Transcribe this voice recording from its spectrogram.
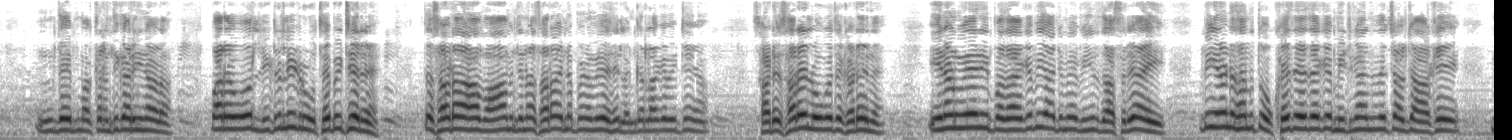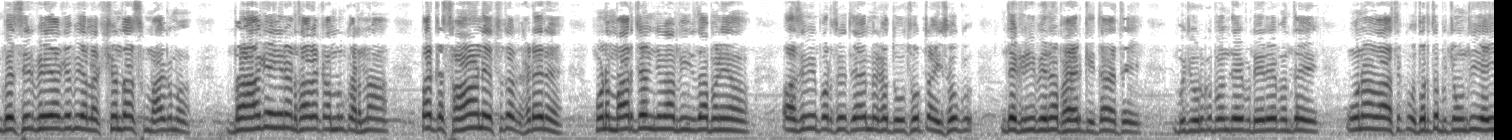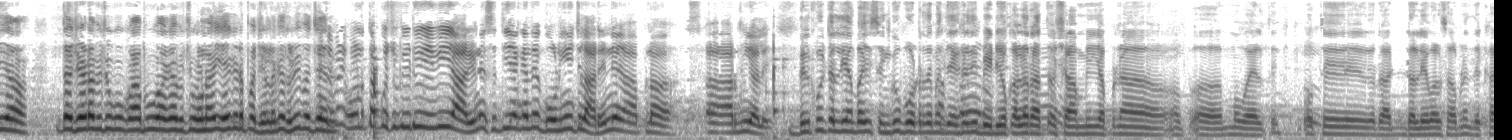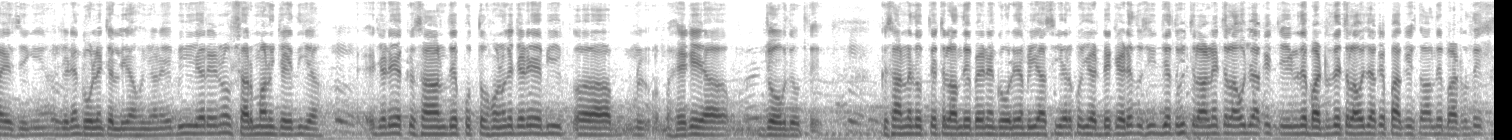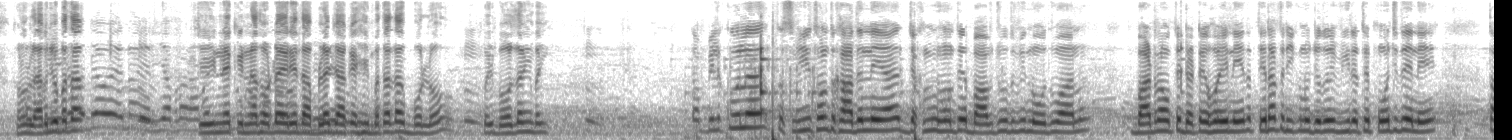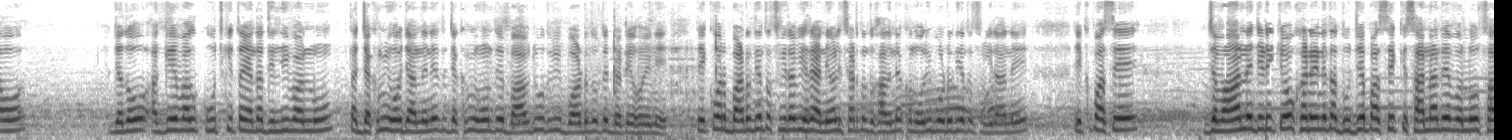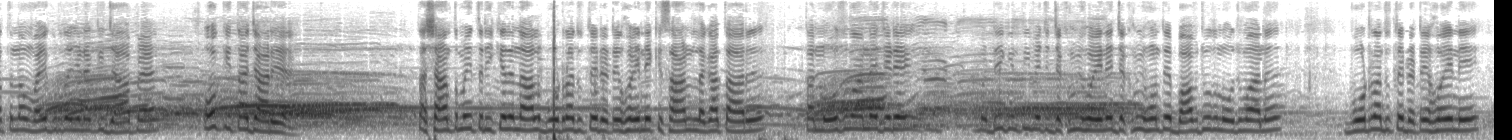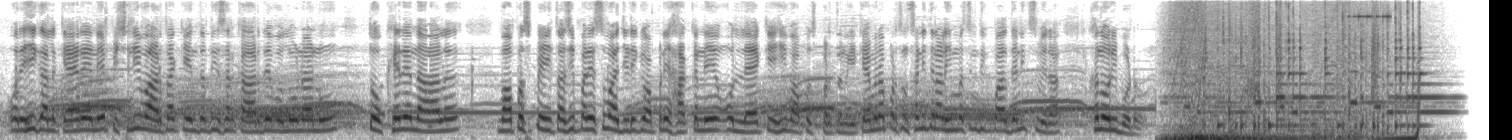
ਦੇ ਕ੍ਰਾਂਤੀਕਾਰੀ ਨਾਲ। ਪਰ ਉਹ ਲੀਡਰ ਲੀਡਰ ਉੱਥੇ ਬੈਠੇ ਨੇ। ਤੇ ਸਾਡਾ ਆਵਾਮ ਜਿੰਨਾ ਸਾਰਾ ਇਹਨਾਂ ਪਿੰਡ ਵਿੱਚ ਅਸੀਂ ਲੰਗਰ ਲਾ ਕੇ ਬੈਠੇ ਆ ਸਾਡੇ ਸਾਰੇ ਲੋਕ ਇੱਥੇ ਖੜੇ ਨੇ। ਇਹਨਾਂ ਨੂੰ ਇਹ ਨਹੀਂ ਪਤਾ ਕਿ ਵੀ ਅੱਜ ਮੈਂ ਵੀਰ ਦੱਸ ਰਿਹਾ ਏ, ਵੀ ਇਹਨਾਂ ਨੇ ਸਾਨੂੰ ਧੋਖੇ ਦੇ ਦੇ ਕੇ ਮੀਟਿੰਗਾਂ ਦੇ ਵਿੱਚ ਚੱਲ ਜਾ ਕੇ, ਵੀ ਸਿਰਫ ਇਹ ਆ ਕਿ ਵੀ ਇਲੈਕਸ਼ਨ ਦਾ ਸਮਾਗਮ ਬਣਾ ਕੇ ਇਹਨਾਂ ਨੇ ਸਾਰਾ ਕੰਮ ਨੂੰ ਕਰਨਾ। ਪਰ ਕਿਸਾਨ ਇੱਥੋਂ ਤੱਕ ਖੜੇ ਨੇ। ਹੁਣ ਮਰ ਜਾਣ ਜਿਵੇਂ ਵੀਰ ਦਾ ਬਣਿਆ। ਅਸੀਂ ਵੀ ਪਰਸੋਂ ਇੱਥੇ ਆਏ, ਮੇਰੇ ਖਿਆਲ 200 250 ਦੇ ਕਰੀਬ ਇਹਨਾਂ ਫਾਇਰ ਕੀਤਾ ਇੱਥੇ। ਬਜ਼ੁਰਗ ਬੰਦੇ, ਵਡੇਰੇ ਬੰਦੇ। ਉਹਨਾਂ ਵਾਸਤੇ ਕੁਦਰਤ ਬਚਾਉਂਦੀ ਆਈ ਆ ਤੇ ਜਿਹੜਾ ਵਿੱਚੋਂ ਕੋਈ ਕਾਬੂ ਆ ਗਿਆ ਵਿੱਚ ਹੁਣ ਇਹ ਕਿਹੜੇ ਭੱਜਣ ਲੱਗੇ ਥੋੜੀ ਭੱਜੇ ਨੇ ਹੁਣ ਤਾਂ ਕੁਝ ਵੀਡੀਓ ਇਹ ਵੀ ਆ ਰਹੀ ਨੇ ਸਿੱਧੀਆਂ ਕਹਿੰਦੇ ਗੋਲੀਆਂ ਚਲਾ ਰਹੇ ਨੇ ਆਪਣਾ ਆਰਮੀ ਵਾਲੇ। ਬਿਲਕੁਲ ਚੱਲੀਆਂ ਬਾਈ ਸਿੰਘੂ ਬਾਰਡਰ ਤੇ ਮੈਂ ਦੇਖ ਰਿਹਾ ਸੀ ਵੀਡੀਓ ਕੱਲ ਰਾਤ ਸ਼ਾਮੀ ਆਪਣਾ ਮੋਬਾਈਲ ਤੇ। ਉੱਥੇ ਰਾਜ- ਡੱਲੇਵਾਲ ਸਾਹਿਬ ਨੇ ਦਿਖਾਏ ਸੀਗੀਆਂ ਜਿਹੜੀਆਂ ਗੋਲੀਆਂ ਚੱਲੀਆਂ ਹੋਈਆਂ ਨੇ ਵੀ ਯਾਰ ਇਹਨਾਂ ਨੂੰ ਸ਼ਰਮ ਆਉਣੀ ਚਾਹੀਦੀ ਆ। ਇਹ ਜਿਹੜੇ ਕਿਸਾਨ ਦੇ ਪੁੱਤ ਹੋਣਗੇ ਜਿਹੜੇ ਵੀ ਹੈਗੇ ਆ ਜੋਬ ਦੇ ਉੱਤੇ। ਕਿਸਾਨਾਂ ਦੇ ਉੱਤੇ ਚਲਾਉਂਦੇ ਪਏ ਨੇ ਗੋਲੀਆਂ ਵੀ। ਅਸੀਂ ਯਾਰ ਕੋਈ ਅੱਡੇ ਕਿਹੜੇ ਤੁਸੀਂ? ਜੇ ਤੁਸੀਂ ਚਲਾਣੇ ਚਲਾਓ ਜਾ ਕੇ ਚੀਨ ਦੇ ਬਾਰਡਰ ਤੇ ਚਲਾਓ ਜਾ ਕੇ ਪਾਕਿਸਤਾਨ ਦੇ ਬਾਰਡਰ ਤੇ। ਤੁਹਾਨੂੰ ਲੱਗ ਜਾਓ ਪਤਾ ਚੀਨ ਨੇ ਕਿੰਨਾ ਤੁਹਾਡਾ ਏਰੀਆ ਦੱਬ ਲਿਆ, ਜਾ ਕੇ ਹਿੰਮਤਾਂ ਤੱਕ ਬੋਲੋ। ਕੋਈ ਬੋਲਦਾ ਨਹੀਂ ਬਾਈ। ਤਾਂ ਬਿਲਕੁਲ ਤਸਵੀਰ ਤੁਹਾਨੂੰ ਦਿਖਾ ਦਿੰਨੇ ਆ ਜ਼ਖਮੀ ਹੋਣ ਦੇ ਬਾਵਜੂਦ ਵੀ ਨੌਜਵਾਨ ਬਾਰਡਰਾਂ ਉੱਤੇ ਡਟੇ ਹੋਏ ਨੇ। ਤਾਂ 13 ਤਰੀਕ ਨੂੰ ਜਦੋਂ ਇਹ ਵੀਰ ਇੱਥੇ ਪਹੁੰਚਦੇ ਨੇ, ਤਾਂ ਉਹ ਜਦੋਂ ਅੱਗੇ ਵੱਲ ਕੂਚ ਕੀਤਾ ਜਾਂਦਾ ਦਿੱਲੀ ਵੱਲ ਨੂੰ, ਤਾਂ ਜ਼ਖਮੀ ਹੋ ਜਾਂਦੇ ਨੇ ਤੇ ਜ਼ਖਮੀ ਹੋਣ ਦੇ ਬਾਵਜੂਦ ਵੀ ਬਾਰਡਰ ਦੇ ਉੱਤੇ ਡਟੇ ਹੋਏ ਨੇ। ਤੇ ਇੱਕ ਵਾਰ ਬਾਰਡਰ ਦੀਆਂ ਤਸਵੀਰਾਂ ਵੀ ਹਰਿਆਣੇ ਵਾਲੀ ਸਾਈਡ ਤੋਂ ਦਿਖਾ ਦਿੰਦੇ ਹਾਂ। ਖਨੌਰੀ ਬਾਰਡਰ ਦੀਆਂ ਤਸਵੀਰਾਂ ਨੇ। ਇੱਕ ਪਾਸੇ ਜਵਾਨ ਨੇ ਜਿਹੜੇ ਕਿਉਂ ਖੜੇ ਨੇ ਤਾਂ ਦੂਜੇ ਪਾਸੇ ਕਿਸਾਨਾਂ ਦੇ ਵੱਲੋਂ ਸਤਨਾਮ ਵਾਹਿਗੁਰੂ ਦਾ ਜਿਹੜਾ ਕਿ ਜਾਪ ਹੈ, ਉਹ ਕੀਤਾ ਜਾ ਰਿਹਾ ਹੈ। ਤਾਂ ਸ਼ਾਂਤਮਈ ਤਰੀਕੇ ਦੇ ਨਾਲ ਬਾਰਡਰਾਂ ਦੇ ਉੱਤੇ ਡਟੇ ਹੋਏ ਨੇ ਕਿਸਾਨ ਲਗਾਤਾਰ। ਤਾਂ ਨੌਜਵਾਨ ਨੇ ਜਿਹੜੇ ਵੱਡੀ ਗਿਣਤੀ ਵਿੱਚ ਜ਼ਖਮੀ ਹੋਏ ਨੇ, ਜ਼ਖਮੀ ਹੋਣ ਦੇ ਬਾਵਜੂਦ ਨੌਜਵਾਨ ਬਾਰਡਰਾਂ ਦੇ ਉੱਤੇ ਡਟੇ ਹੋਏ ਨੇ ਔਰ ਇਹੀ ਗੱਲ ਕਹਿ ਰਹੇ ਨੇ, ਪਿਛਲੀ ਵਾਰ ਤਾਂ ਕੇਂਦਰ ਦੀ ਸਰਕਾਰ ਦੇ ਵੱਲੋਂ ਉਹਨਾਂ ਨੂੰ ਧੋਖੇ ਦੇ ਨਾਲ ਵਾਪਸ ਭੇਜਤਾ ਸੀ, ਪਰ ਇਸ ਵਾਰ ਜਿਹੜੇ ਕਿ ਉਹ ਆਪਣੇ ਹੱਕ ਨੇ, ਉਹ ਲੈ ਕੇ ਹੀ ਵਾਪਸ ਪਰਤਣਗੇ। ਕੈਮਰਾ ਪਰਸਨ ਸਨੀ ਦੇ ਨਾਲ ਹਿੰਮਤ ਸਿੰਘ ਦੀਪਾਲ ਦੈਨਿਕ ਸਵੇਰਾ, ਖਨੌਰੀ ਬੋਰਡਰ।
